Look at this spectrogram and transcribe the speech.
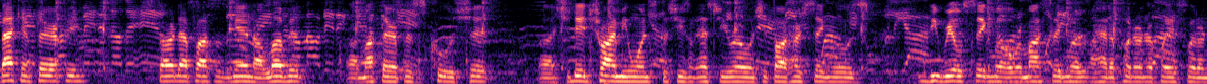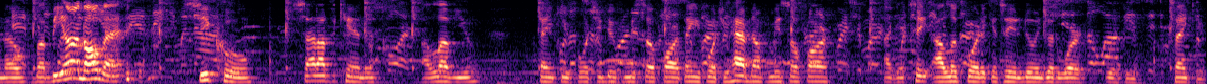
back in therapy, started that process again. I love it. Uh, my therapist is cool as shit. Uh, she did try me once because she's an SGRO and she thought her Sigma was the real Sigma over my Sigma. I had to put her in her place, let her know. But beyond all that, she cool. Shout out to Candace. I love you. Thank you for what you do for me so far. Thank you for what you have done for me so far. I continue, I look forward to continue doing good work with you. Thank you.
